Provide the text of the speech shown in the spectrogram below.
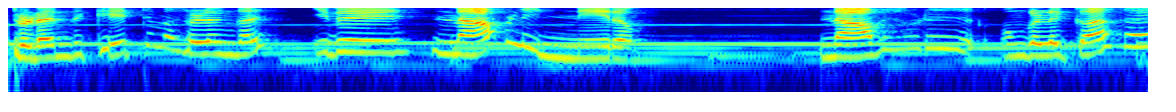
தொடர்ந்து கேட்டு மகிழுங்கள். இது நாவலின் நேரம். நாவலோடு உங்களுக்காக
